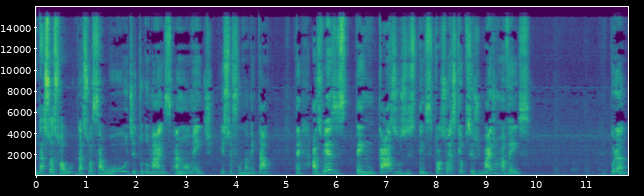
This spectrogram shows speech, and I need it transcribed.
da, sua, sua, da sua saúde e tudo mais anualmente. Isso é fundamental. Né? Às vezes, tem casos, tem situações que eu preciso de mais de uma vez por ano.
